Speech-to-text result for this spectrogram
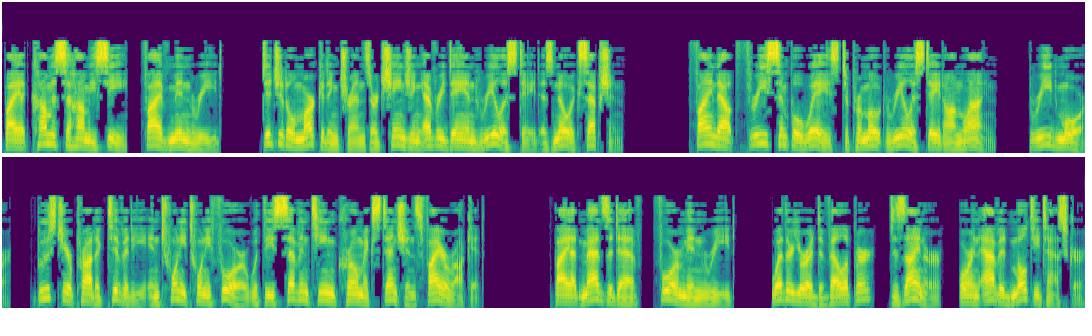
By at Kamasahamisi, 5 Min Read. Digital marketing trends are changing every day and real estate is no exception. Find out 3 simple ways to promote real estate online. Read more. Boost your productivity in 2024 with these 17 Chrome extensions FireRocket. By at Madzadev, 4 Min Read. Whether you're a developer, designer, or an avid multitasker,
